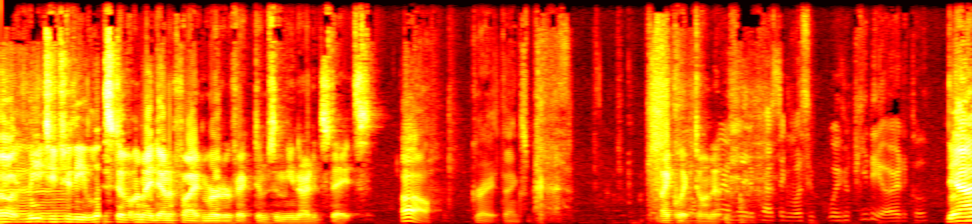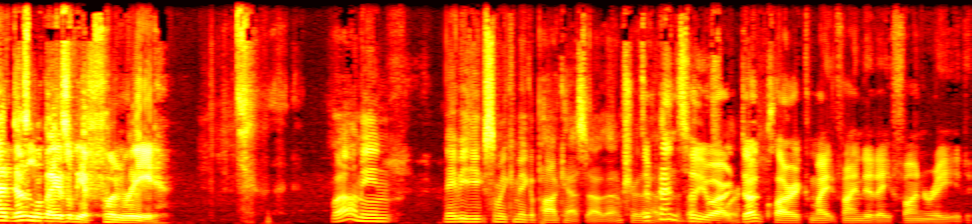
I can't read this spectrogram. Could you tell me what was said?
Oh, it leads you to the list of unidentified murder victims in the United States. Oh, great. Thanks. I clicked on it. Incredibly depressing Wiki- Wikipedia article. Yeah, it doesn't look like this will be a fun read. Well, I mean, maybe somebody can make a podcast out of that. I'm sure that hasn't Depends been who done you are. Doug Clark might find it a fun read.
